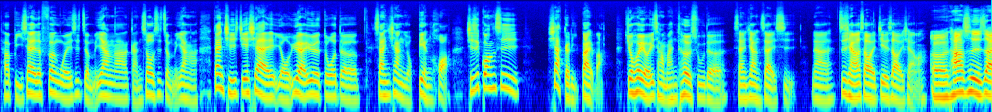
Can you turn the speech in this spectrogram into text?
它比赛的氛围是怎么样啊，感受是怎么样啊。但其实接下来有越来越多的三项有变化，其实光是下个礼拜吧，就会有一场蛮特殊的三项赛事。那之前要稍微介绍一下吗？呃，他是在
